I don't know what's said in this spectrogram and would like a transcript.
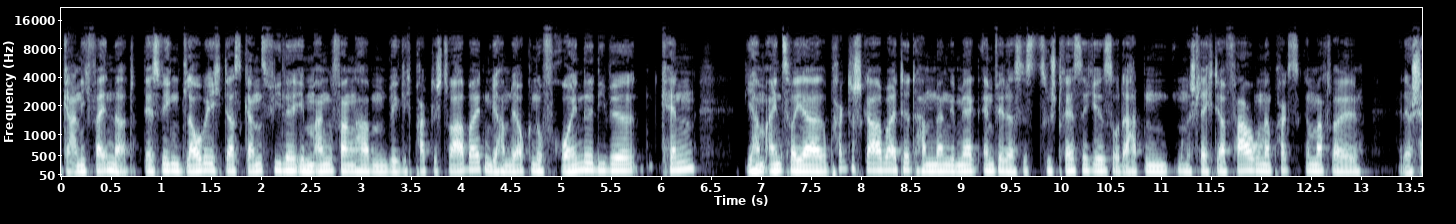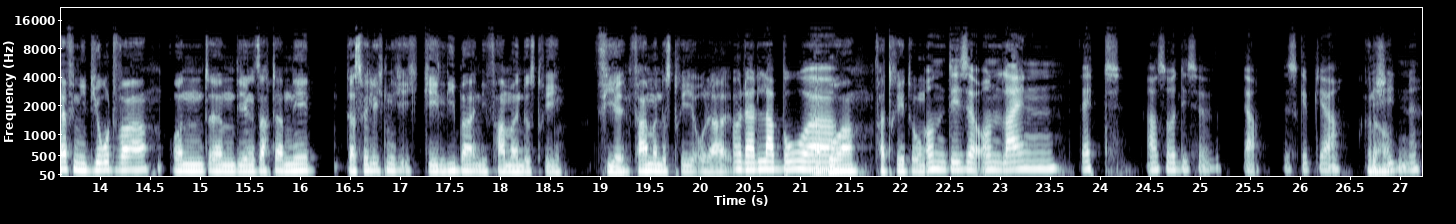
gar nicht verändert. Deswegen glaube ich, dass ganz viele eben angefangen haben, wirklich praktisch zu arbeiten. Wir haben ja auch genug Freunde, die wir kennen, die haben ein, zwei Jahre praktisch gearbeitet, haben dann gemerkt, entweder dass es zu stressig ist oder hatten eine schlechte Erfahrung in der Praxis gemacht, weil der Chef ein Idiot war und ähm, die gesagt haben, nee, das will ich nicht, ich gehe lieber in die Pharmaindustrie. Viel. Pharmaindustrie oder, oder Labor. Laborvertretung. Und diese Online-Wett, also diese, ja, es gibt ja genau. verschiedene.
